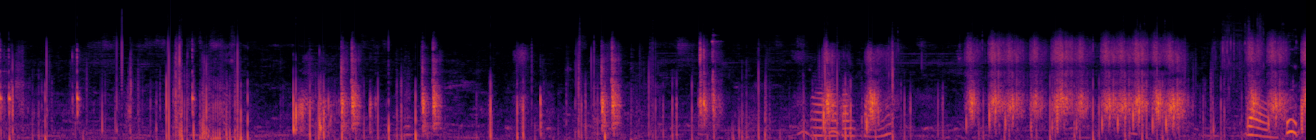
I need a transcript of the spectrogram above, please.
บมาทำฝานนะก็พืชท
